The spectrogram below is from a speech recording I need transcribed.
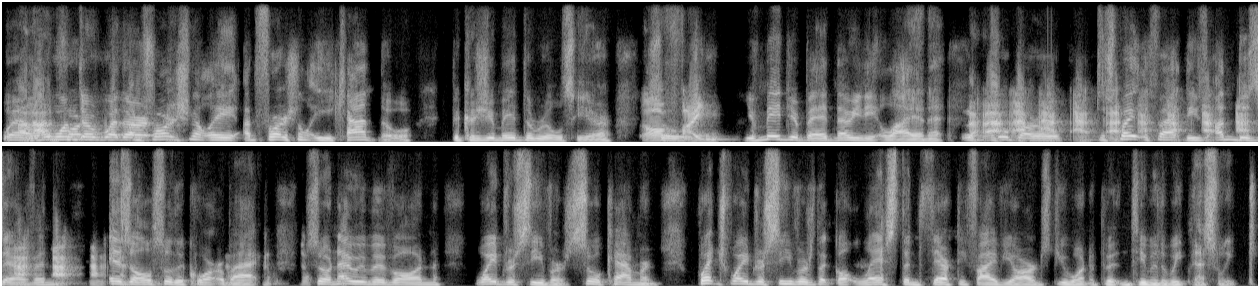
well, and I unfor- wonder whether. Unfortunately, unfortunately, you can't though because you made the rules here. oh, so- fine. You've made your bed. Now you need to lie in it. Joe Burrow, despite the fact he's undeserving, is also the quarterback. So now we move on. Wide receivers. So Cameron, which wide receivers that got less than 35 yards do you want to put in team of the week this week?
